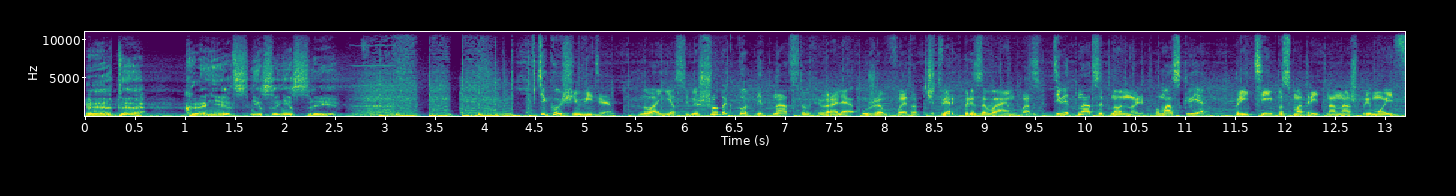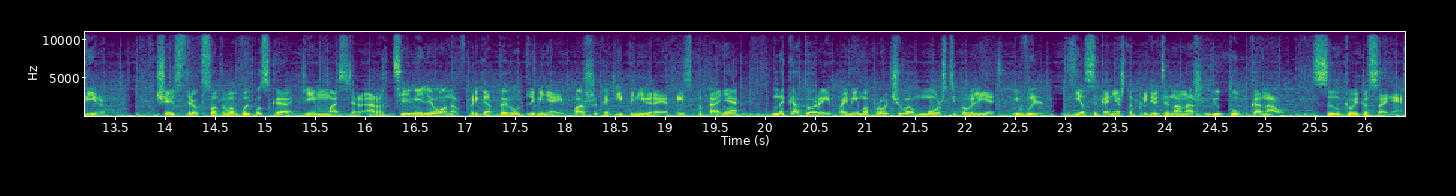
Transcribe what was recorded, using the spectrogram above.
Это конец не занесли. В текущем виде. Ну а если без шуток, то 15 февраля уже в этот четверг призываем вас в 19.00 по Москве прийти и посмотреть на наш прямой эфир честь 300 выпуска гейммастер Артемий Леонов приготовил для меня и Паши какие-то невероятные испытания, на которые, помимо прочего, можете повлиять и вы, если, конечно, придете на наш YouTube-канал. Ссылка в описании.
